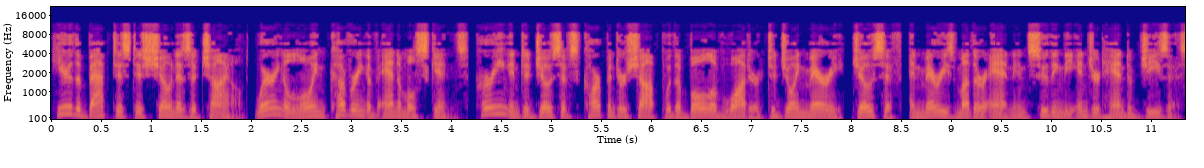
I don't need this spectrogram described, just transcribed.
Here the Baptist is shown as a child, wearing a loin covering of animal skins, hurrying into Joseph's carpenter shop with a bowl of water to join Mary, Joseph, and Mary's mother Anne in soothing the injured hand of Jesus.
